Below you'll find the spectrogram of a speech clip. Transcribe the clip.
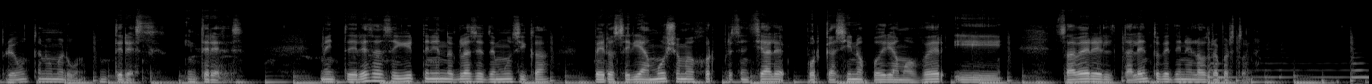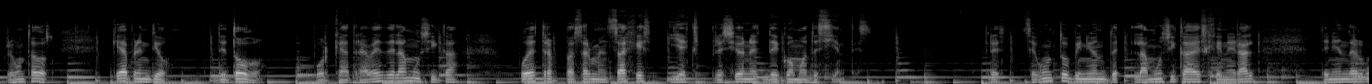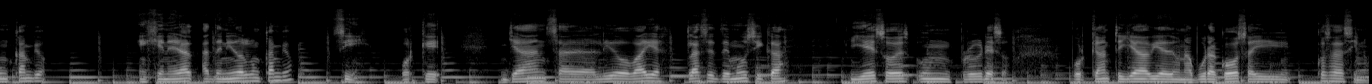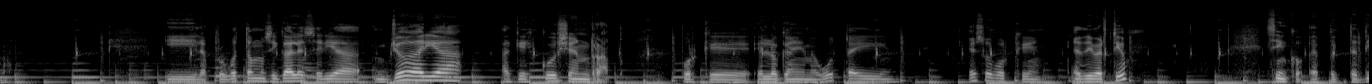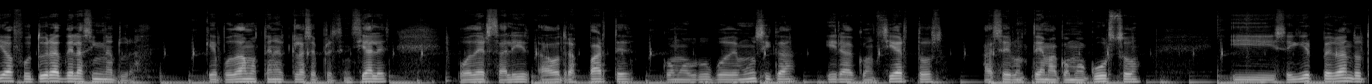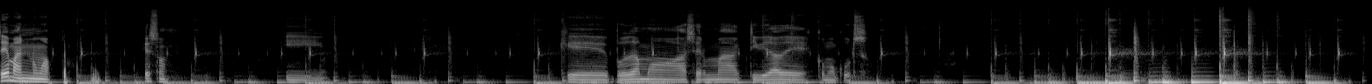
Pregunta número 1. Intereses. Intereses. Me interesa seguir teniendo clases de música, pero sería mucho mejor presenciales porque así nos podríamos ver y saber el talento que tiene la otra persona. Pregunta 2. ¿Qué aprendió? De todo, porque a través de la música puedes traspasar mensajes y expresiones de cómo te sientes. 3. Según tu opinión, ¿la música es general teniendo algún cambio? ¿En general ha tenido algún cambio? Sí, porque ya han salido varias clases de música y eso es un progreso, porque antes ya había de una pura cosa y cosas así nomás. Y las propuestas musicales sería, yo daría a que escuchen rap, porque es lo que a mí me gusta y eso porque es divertido. 5. Expectativas futuras de la asignatura. Que podamos tener clases presenciales, poder salir a otras partes como grupo de música, ir a conciertos, hacer un tema como curso y seguir pegando temas nomás. Eso. Y que podamos hacer más actividades como curso.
